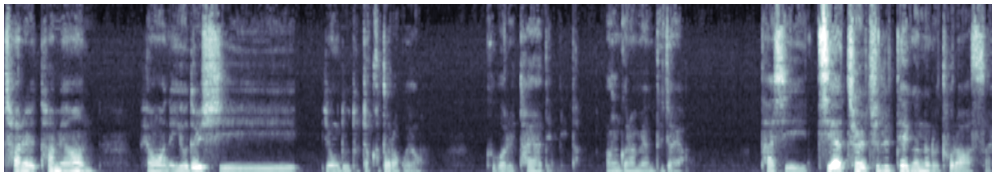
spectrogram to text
차를 타면 병원에 8시 정도 도착하더라고요. 그거를 타야 됩니다. 안 그러면 늦어요. 다시 지하철 출퇴근으로 돌아왔어요.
